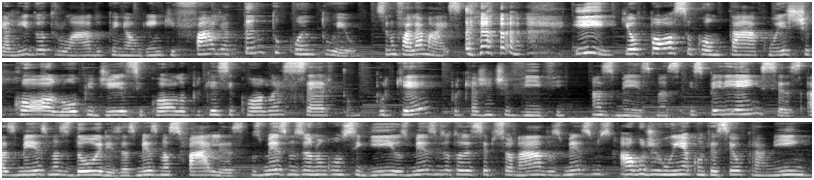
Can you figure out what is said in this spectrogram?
que ali do outro lado tem alguém que falha tanto quanto eu, se não falha mais. e que eu posso contar com este colo ou pedir esse colo, porque esse colo é certo. Por quê? Porque a gente vive as mesmas experiências, as mesmas dores, as mesmas falhas, os mesmos eu não consegui, os mesmos eu tô decepcionado, os mesmos algo de ruim aconteceu para mim,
